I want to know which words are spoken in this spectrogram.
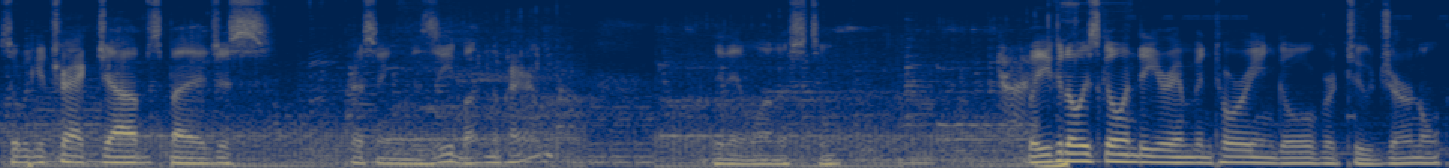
So we can track jobs by just pressing the Z button, apparently. They didn't want us to. But you could always go into your inventory and go over to journal.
